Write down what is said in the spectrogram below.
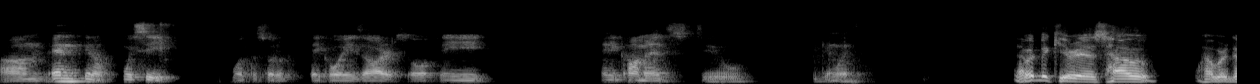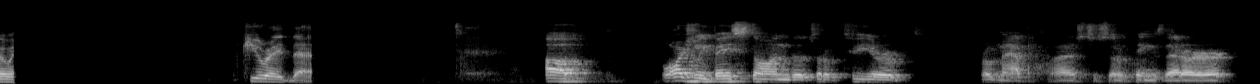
Um, and you know, we see what the sort of takeaways are. So any any comments to begin with? I would be curious how, how we're going. Curate that. Uh, largely based on the sort of two-year roadmap uh, as to sort of things that are,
